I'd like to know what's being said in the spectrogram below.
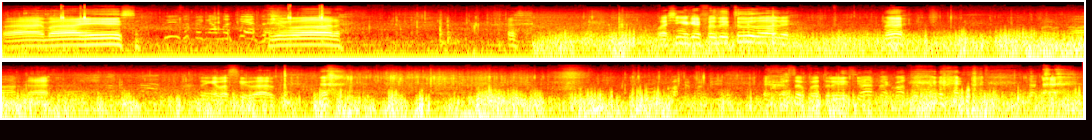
Vai, vai, isso. Quis apanhar uma queda. E embora. O baixinho quer fazer tudo, olha. Né? Ah. Tem. Quatro Patrícia. É a Patrícia. Anda, quatro Patrícia.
